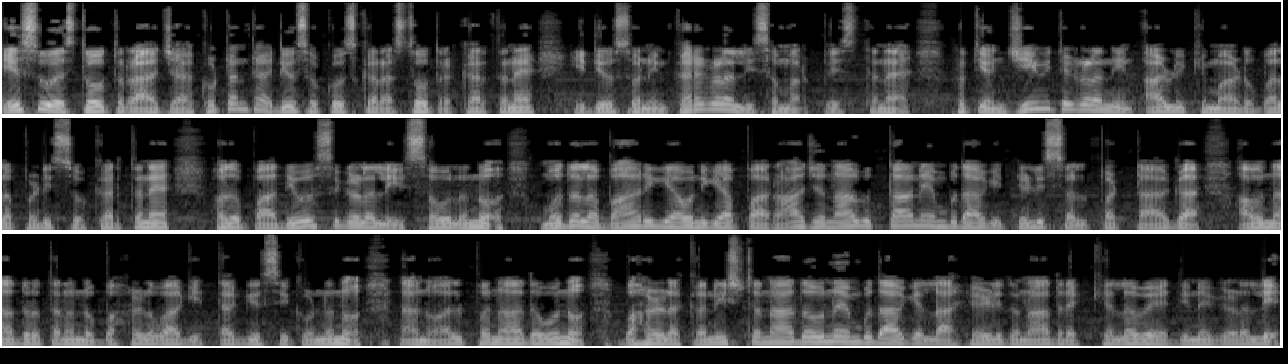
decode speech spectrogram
ಯೇಸುವೆ ಸ್ತೋತ್ರ ರಾಜ ಕೊಟ್ಟಂತಹ ದಿವಸಕ್ಕೋಸ್ಕರ ಸ್ತೋತ್ರ ಕರ್ತನೆ, ಈ ದಿವಸ ನಿನ್ನ ಕರಗಳಲ್ಲಿ ಸಮರ್ಪಿಸ್ತಾನೆ. ಪ್ರತಿಯೊಂದು ಜೀವಿತಗಳನ್ನು ನೀನು ಆಳ್ವಿಕೆ ಮಾಡು, ಬಲಪಡಿಸು ಕರ್ತನೆ. ಅದಪ್ಪ ಆ ದಿವಸಗಳಲ್ಲಿ ಸೌಲನು ಮೊದಲ ಬಾರಿಗೆ ಅವನಿಗೆ, ಅಪ್ಪ, ರಾಜನಾಗುತ್ತಾನೆ ಎಂಬುದಾಗಿ ತಿಳಿಸಲ್ಪಟ್ಟಾಗ ಅವನಾದರೂ ತನ್ನನ್ನು ಬಹಳವಾಗಿ ತಗ್ಗಿಸಿಕೊಂಡನು. ನಾನು ಅಲ್ಪನಾದವನು, ಬಹಳ ಕನಿಷ್ಠನಾದವನು ಎಂಬುದಾಗೆಲ್ಲ ಹೇಳಿದನಾದರೆ ಕೆಲವೇ ದಿನಗಳಲ್ಲಿ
